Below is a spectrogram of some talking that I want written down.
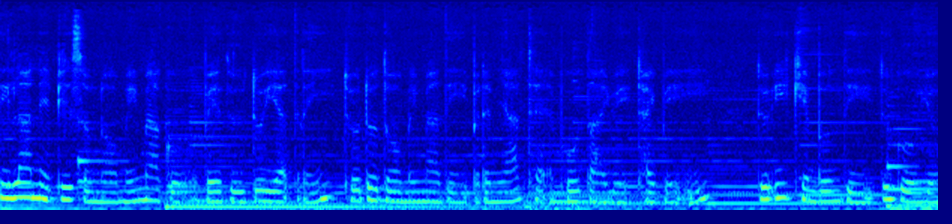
တီလနှင့်ပြည့်စုံသောမိန်းမကိုအဘယ်သူတွေ့ရသနည်းထို့သို့သောမိန်းမသည်ပဒမြားထက်အဖိုးသာ၍ထိုက်ပေ၏သူဤခင်ပွန်းသည်သူကိုယုံ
